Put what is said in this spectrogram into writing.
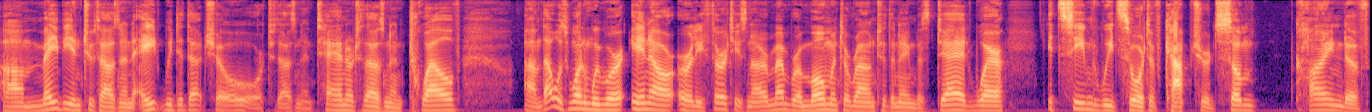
Um, maybe in 2008 we did that show, or 2010 or 2012. Um, that was when we were in our early 30s, and I remember a moment around To the Nameless Dead where it seemed we'd sort of captured some kind of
